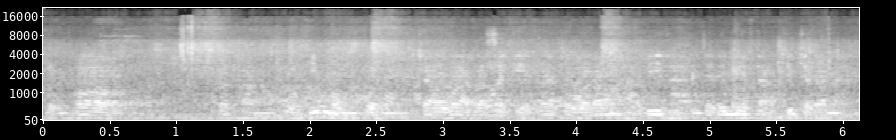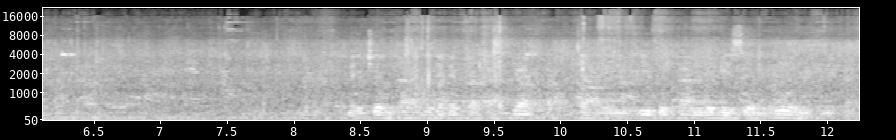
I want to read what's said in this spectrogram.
หลวงพ่อพระธรรมโพธิมงคลเจ้าว่าดวัดสเกตราชวรมหาวิหารจะได้เมตตาพิจารณาในช่วงท้ายก็จะได้ประกาศยอดปัจจัยที่ทุกท่านได้มีส่วนร่วมนะครับ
